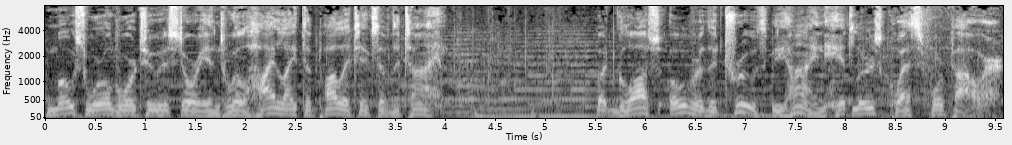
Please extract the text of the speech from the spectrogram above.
Most World War II historians will highlight the politics of the time, but gloss over the truth behind Hitler's quest for power.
